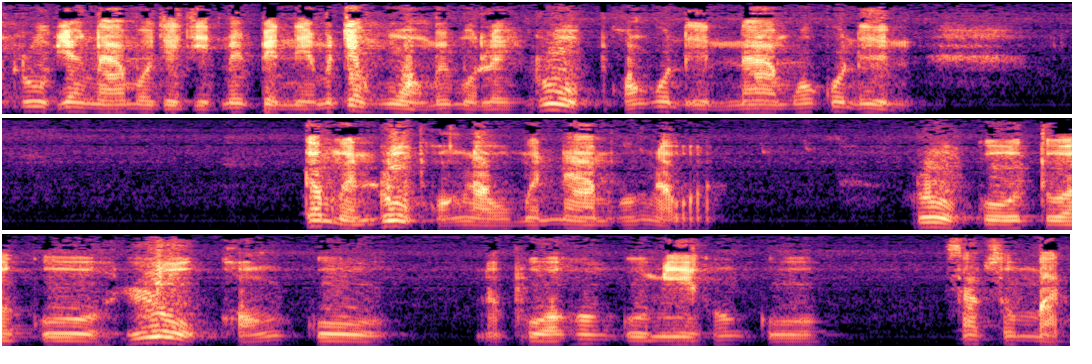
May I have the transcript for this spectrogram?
กรูปแยกนามออกจากจิตไม่เป็นเนี่ย มันจะห่วงไปหมดเลย รูปของคนอื่นนามของคนอื่น ก็เหมือนรูปของเราเหมือนนามของเรารูปกูตัวกู ลูกของกูนะผัวของกูเมียของกู ทรัพย์สมบัติ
